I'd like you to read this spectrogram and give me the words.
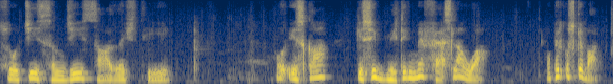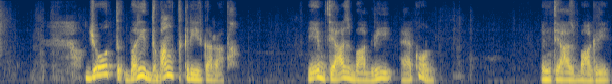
सोची समझी साजिश थी। और इसका किसी मीटिंग में फैसला हुआ, और फिर उसके बाद जो बड़ी दबंग तकरीर कर रहा था। ये इम्तियाज़ बागरी है कौन? इम्तियाज़ बागरी,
